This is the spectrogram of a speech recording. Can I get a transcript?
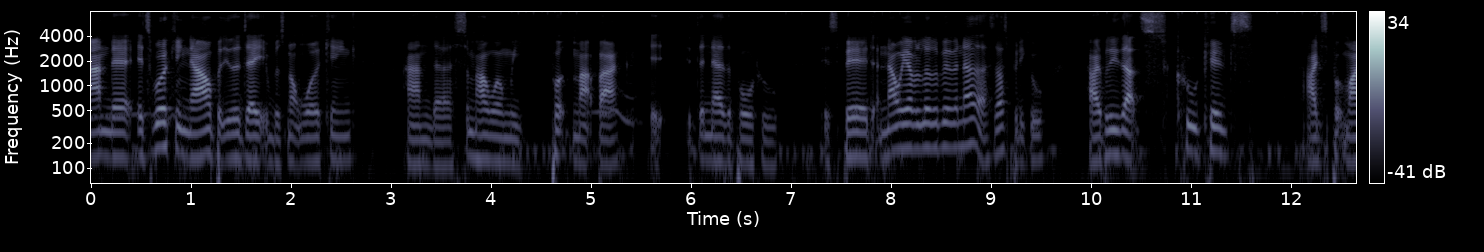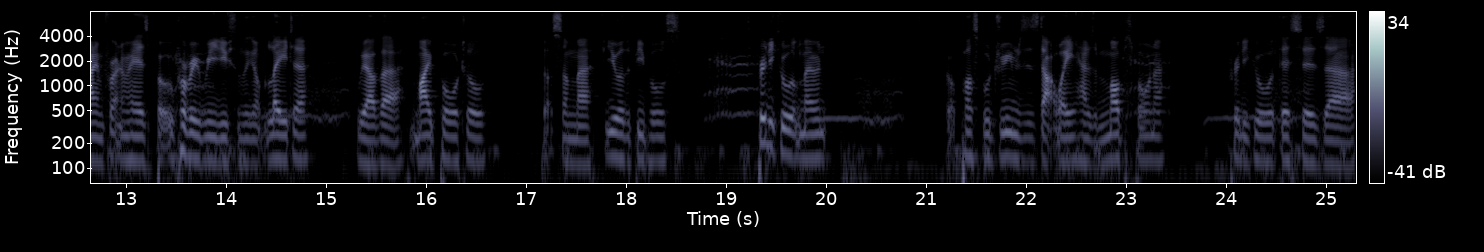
and uh, it's working now but the other day it was not working and uh, somehow when we put the map back it, the nether portal disappeared and now we have a little bit of a nether so that's pretty cool I believe that's cool kids I just put mine in front of his but we'll probably redo something up later. We have uh, my portal. Got some uh, few other people's. It's pretty cool at the moment. Got possible dreams is that way. Has a mob spawner. Pretty cool. This is uh,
